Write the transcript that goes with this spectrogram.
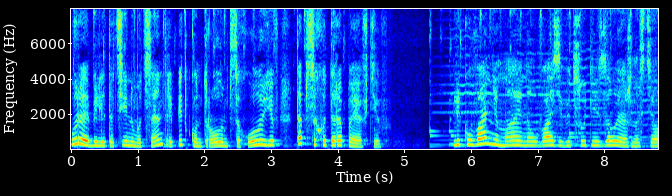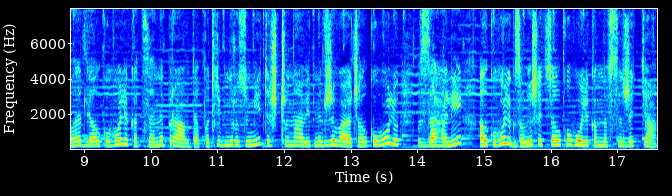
у реабілітаційному центрі під контролем психологів та психотерапевтів. Лікування має на увазі відсутність залежності, але для алкоголіка це неправда. Потрібно розуміти, що навіть не вживаючи алкоголю, взагалі алкоголік залишиться алкоголіком на все життя.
